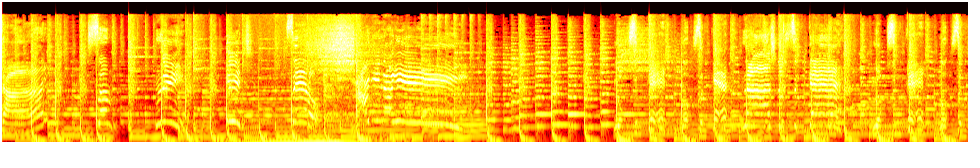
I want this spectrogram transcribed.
タイム3 2 1 0なぎなぎのつけのつけなしのつけのつけのつけ。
